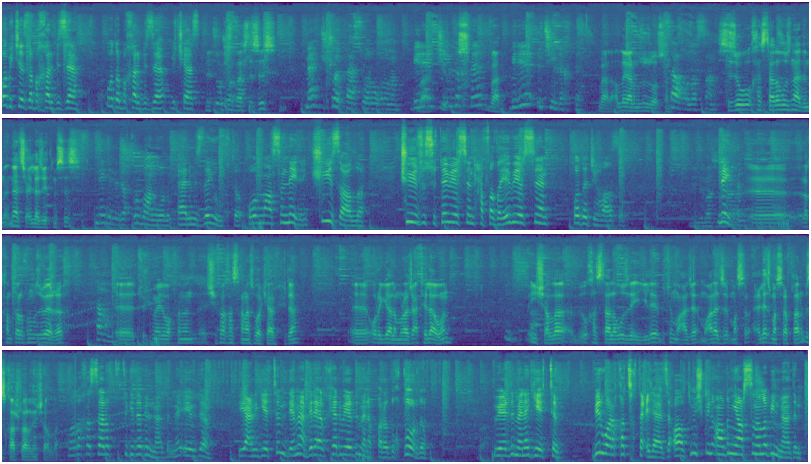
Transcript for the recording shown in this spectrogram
O bir kez de bakar bize. O da bakar bize bir kez. Neçə uşaq bəslisiz? Ben iki körpəsi var oğlumun. Biri Var. üç yıllıktı, Var. biri üç yıllıktı. Bəli, Allah yardımcınız olsun. Sağ olasın. Siz o xəstəliyiniz nədir? Nəçə ilac etmisiniz? Ne denir kurban oğlum elimizde yoktu. Olmasın neydi? 200 aldı. 200'ü süte versin, hafazaya versin. O da cihazı. Neydi? Ee, rəqam telefonumuzu veririk. Tamam. Ee, Türk Meyli Vakfı'nın şifa xəstəxanası var Kərkükdə. Oraya gəlin müraciət eləyin. İnşallah bu hastalığımızla ilgili bütün mualace masraf, ilaç masraflarını biz karşılarız inşallah. Valla hastalık tuttu gidebilmedim evde. Yani gittim deme bir elxer verdi bana para doktordu. Verdi bana gittim. Bir varaka çıktı ilacı. 60 bin aldım yarısını alabilmedim.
